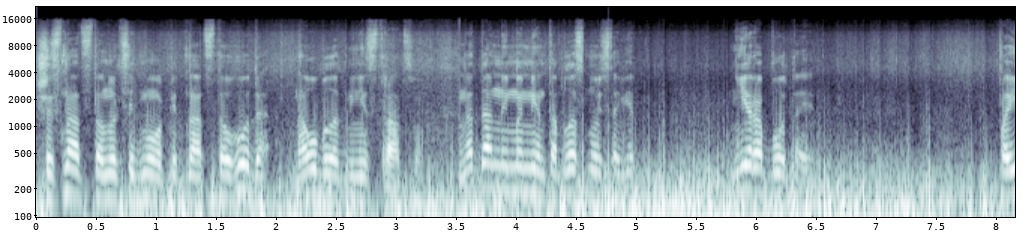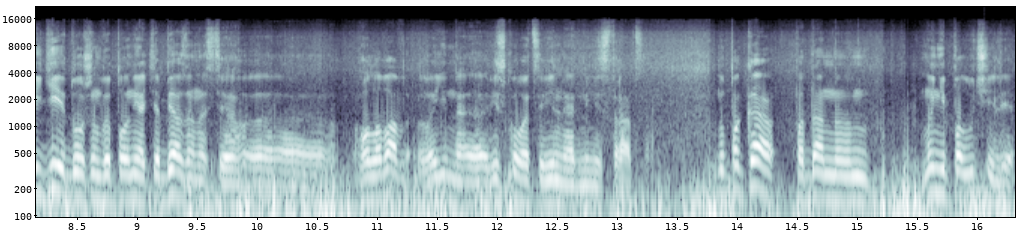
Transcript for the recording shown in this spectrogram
16.07.15 года на обладминистрацию. На данный момент областной совет не работает. По идее должен выполнять обязанности э, военно- військово-цивильной администрации. Но пока по данным мы не получили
